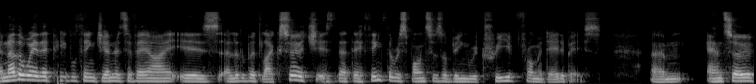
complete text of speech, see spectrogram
Another way that people think generative AI is a little bit like search is that they think the responses are being retrieved from a database. Um, and so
